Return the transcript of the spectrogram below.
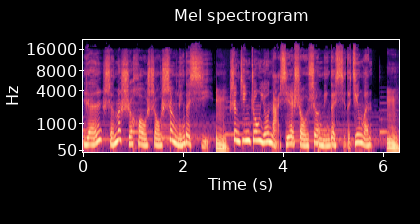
人什么时候受圣灵的洗？嗯，圣经中有哪些受圣灵的洗的经文？”嗯，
